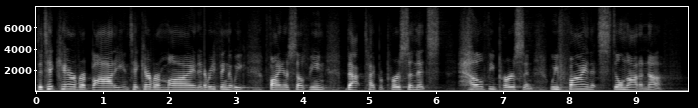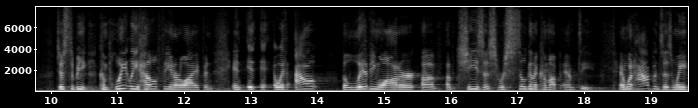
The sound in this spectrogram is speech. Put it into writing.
to take care of our body and take care of our mind and everything that we find ourselves being that type of person that's healthy person, we find it's still not enough. Just to be completely healthy in our life and, and it, it, without the living water of, of Jesus, we're still going to come up empty. And what happens is we,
